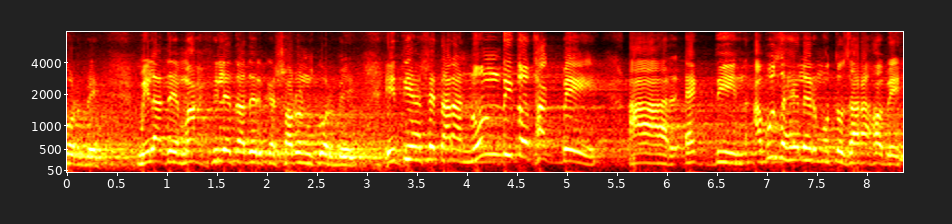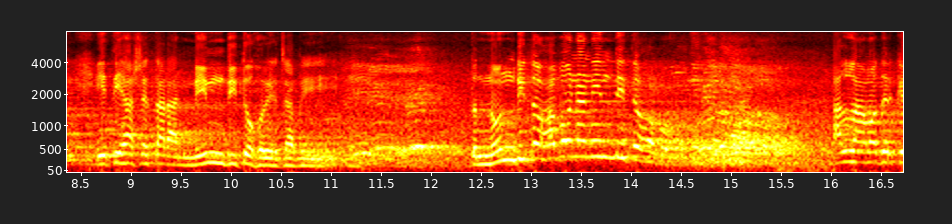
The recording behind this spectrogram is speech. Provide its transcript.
করবে, মিলাদে মাহফিলে তাদেরকে স্মরণ করবে, ইতিহাসে তারা নন্দিত থাকবে, আর একদিন আবু জাহেলের মতো যারা হবে, ইতিহাসে তারা নিন্দিত হয়ে যাবে। তো নন্দিত হব না নিন্দিত হব? আল্লাহ আমাদেরকে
